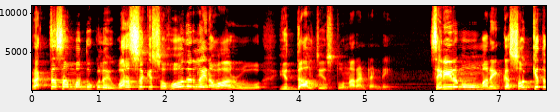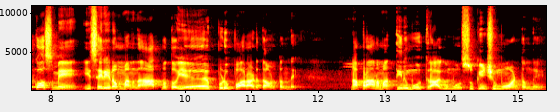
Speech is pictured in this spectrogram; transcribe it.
రక్త సంబంధికుల వరుసకి సహోదరులైన వారు యుద్ధాలు చేస్తూ ఉన్నారంటండి. శరీరము మన యొక్క సౌఖ్యత కోసమే ఈ శరీరం మన ఆత్మతో ఎప్పుడు పోరాడుతూ ఉంటుంది. నా ప్రాణమ తినుము త్రాగుము సుఖించుము అంటుంది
